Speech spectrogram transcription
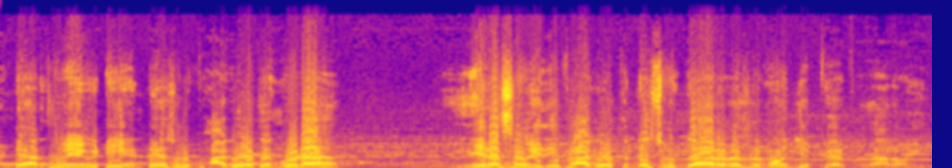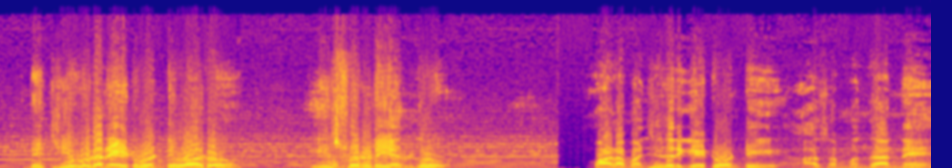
అంటే అర్థం ఏమిటి అంటే అసలు భాగవతం కూడా ఏ రసం ఇది? భాగవతం అంటే శృంగార రసము అని చెప్పారు ప్రధానమైంది అంటే జీవుడు అనేటువంటి వాడు ఈశ్వరుడు ఎందు వాళ్ళ మధ్య జరిగేటువంటి ఆ సంబంధాన్ని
